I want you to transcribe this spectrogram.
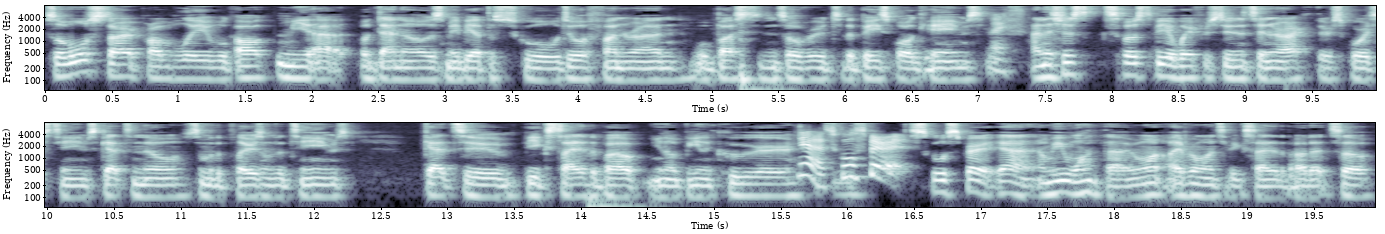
So we'll start probably, we'll all meet at Odeno's, maybe at the school, we'll do a fun run. We'll bus students over to the baseball games. Nice. And it's just supposed to be a way for students to interact with their sports teams, get to know some of the players on the teams, get to be excited about, you know, being a cougar. Yeah, school spirit. School spirit, yeah. And we want that. We want everyone to be excited about it. So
